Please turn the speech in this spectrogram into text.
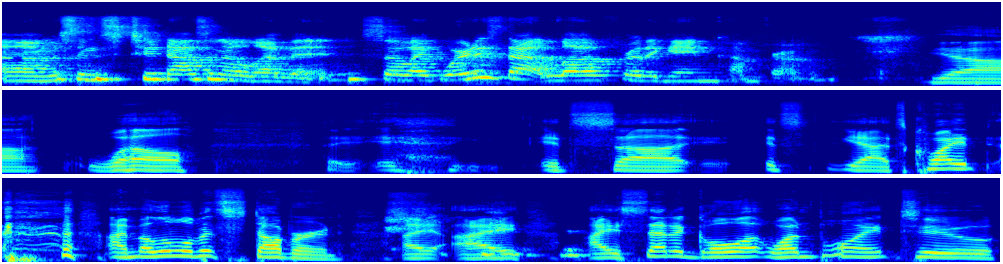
um, since 2011. So, like, where does that love for the game come from? Yeah, well, it's uh, it's yeah, it's quite. I'm a little bit stubborn. I I I set a goal at one point to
